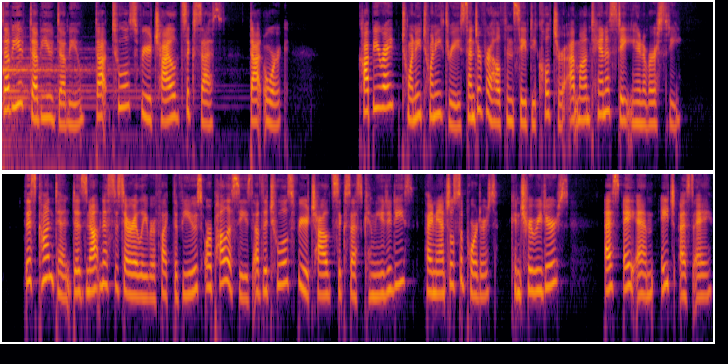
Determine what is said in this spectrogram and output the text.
www.toolsforyourchildsuccess.org. Copyright 2023 Center for Health and Safety Culture at Montana State University. This content does not necessarily reflect the views or policies of the Tools for Your Child's Success communities, financial supporters, contributors, SAMHSA,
